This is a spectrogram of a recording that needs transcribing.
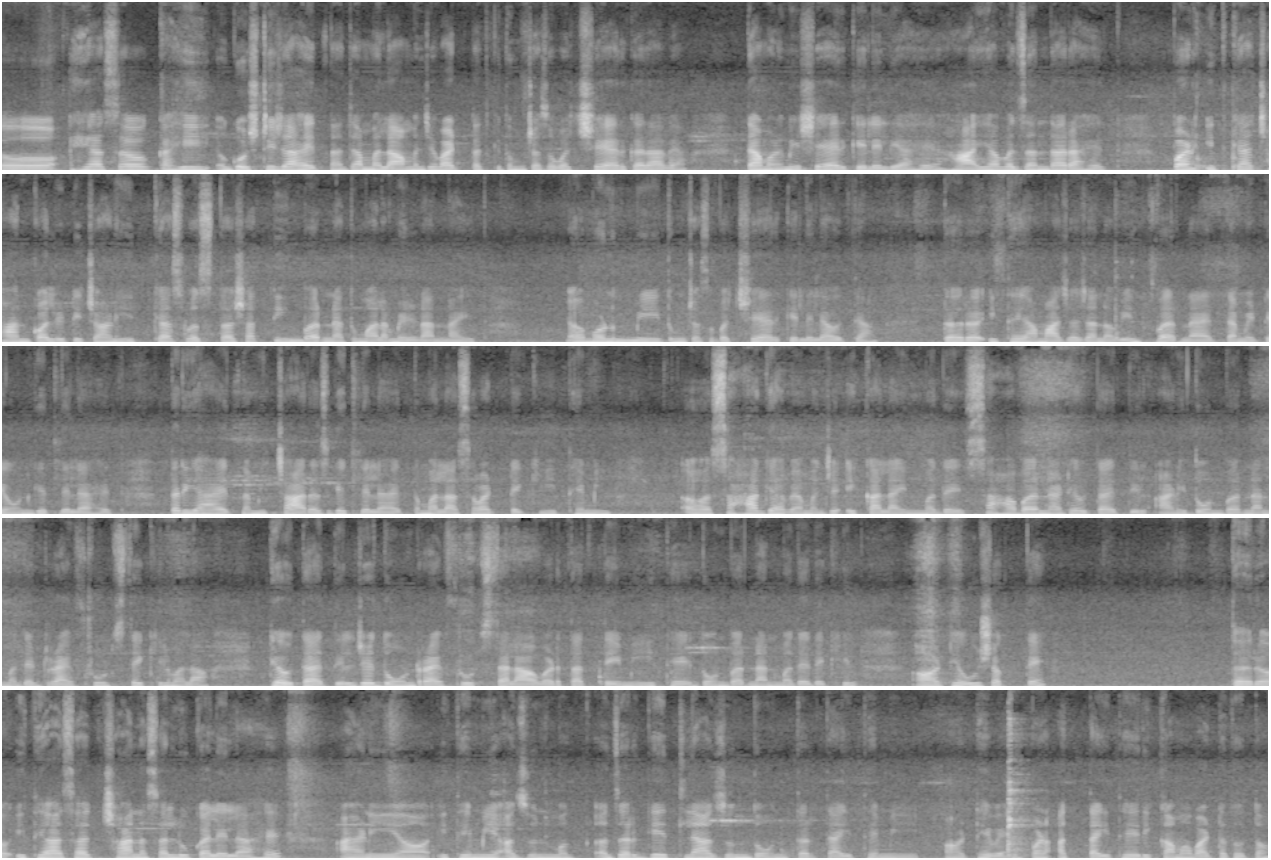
हे असं काही गोष्टी ज्या आहेत ना त्या मला म्हणजे वाटतात की तुमच्यासोबत शेअर कराव्या. त्यामुळे मी शेअर केलेली आहे. हा ह्या वजनदार आहेत. पण इतक्या छान क्वालिटीच्या आणि इतक्या स्वस्त अशा तीन बरण्या तुम्हाला मिळणार नाहीत. म्हणून मी तुमच्यासोबत शेअर केलेल्या होत्या. तर इथे या माझ्या ज्या नवीन बरण्या आहेत त्या मी ठेवून घेतलेल्या आहेत. तर ह्या आहेत ना मी चारच घेतलेल्या आहेत. तर मला असं वाटतं की इथे मी सहा घ्याव्या. म्हणजे एका लाईनमध्ये सहा बरण्या ठेवता येतील आणि दोन बरण्यांमध्ये ड्रायफ्रूट्स देखील मला ठेवता येतील. जे दोन ड्रायफ्रूट्स त्याला आवडतात ते मी इथे दोन बरण्यांमध्ये देखील ठेवू शकते. तर इथे असा छान असा लूक आलेला आहे. आणि इथे मी अजून मग जर घेतल्या अजून दोन तर त्या इथे मी ठेवेन. पण आत्ता इथे रिकामं वाटत होतं.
